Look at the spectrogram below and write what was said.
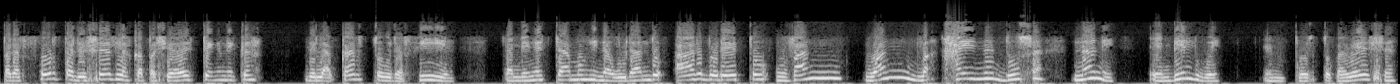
para fortalecer las capacidades técnicas de la cartografía. También estamos inaugurando Arboreto Van, Van Jaina Dusa Nani en Bilwe, en Puerto Cabeza,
